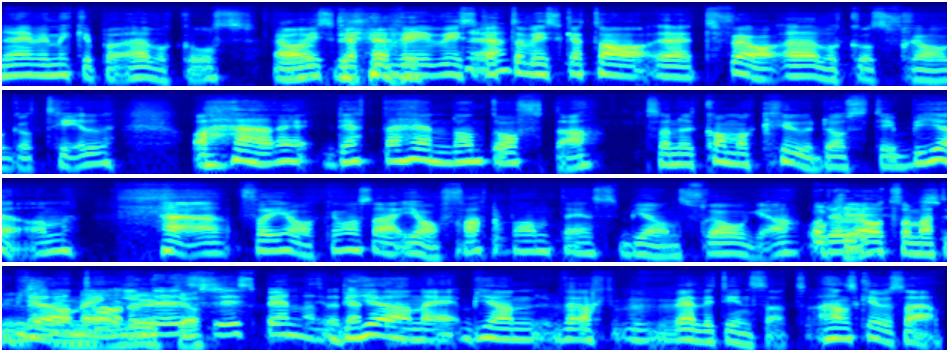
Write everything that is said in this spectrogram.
Nu är vi mycket på överkurs. Ja. Vi, ska, vi, vi, ska ta, vi ska ta eh, två överkursfrågor till. Och här är, detta händer inte ofta, så nu kommer kudos till Björn här, för jag kan vara så här, jag fattar inte ens Björns fråga. Och okay. det låter som att Björn är, det är spännande, Björn är, Björn är väldigt insatt. Han skriver så här,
